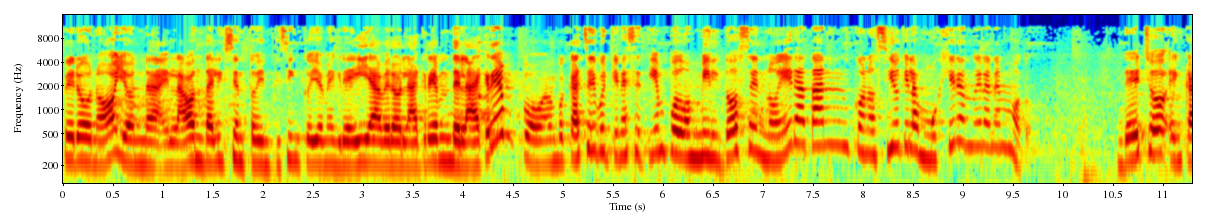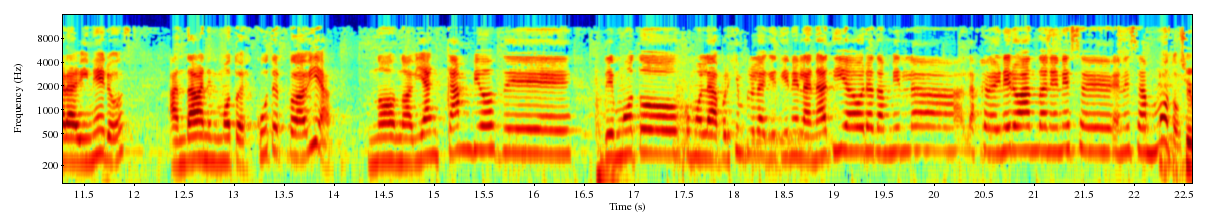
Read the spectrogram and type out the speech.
Pero no, yo en la, en la Honda Elite 125 yo me creía, pero la creme de la creme, ¿cachai? Porque en ese tiempo, 2012, no era tan conocido que las mujeres anduvieran en moto. De hecho, en Carabineros andaban en moto scooter todavía. No, no habían cambios de, de moto como la, por ejemplo, la que tiene la Nati ahora también la- las Carabineros andan en ese en esas motos. Sí.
